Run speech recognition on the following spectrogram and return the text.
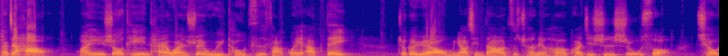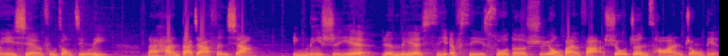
大家好，欢迎收听台湾税务与投资法规 Update。这个月我们邀请到资诚联合会计师事务所邱义贤副总经理来和大家分享盈利事业认列 CFC 所得适用办法修正草案重点。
